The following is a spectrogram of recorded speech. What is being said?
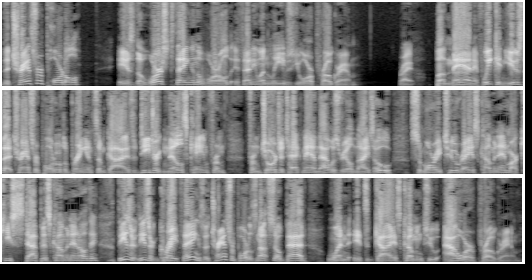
the transfer portal is the worst thing in the world if anyone leaves your program. Right. But man, if we can use that transfer portal to bring in some guys, if Diedrich Mills came from from Georgia Tech, man, that was real nice. Oh, Samori Toure's coming in, Markese Stepp is coming in. Oh, they, these are these are great things. The transfer portal's not so bad when it's guys coming to our program.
